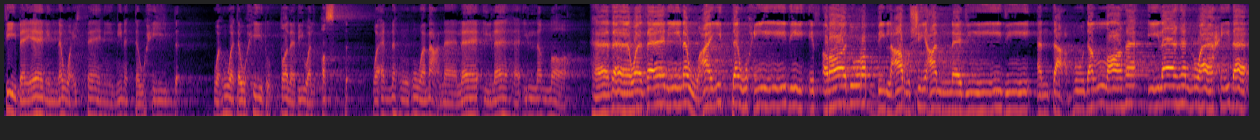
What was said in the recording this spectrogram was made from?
في بيان النوع الثاني من التوحيد وهو توحيد الطلب والقصد وأنه هو معنى لا إله إلا الله. هذا وثاني نوعي التوحيد إفراد رب العرش عن نديد أن تعبد الله إلها واحدا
